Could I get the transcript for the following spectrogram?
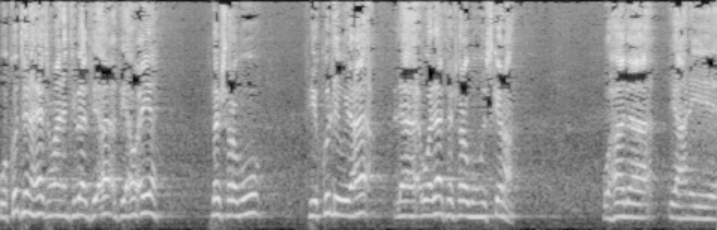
وكنت نهيتكم عن الانتباه في في أوعية فاشربوا في كل وعاء لا ولا تشربوا مسكرا. وهذا يعني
